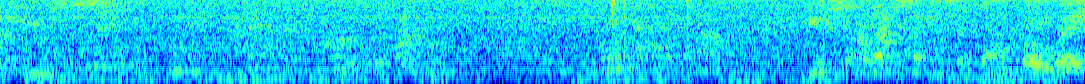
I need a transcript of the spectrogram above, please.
fuses. Fuses are like seconds that won't go away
